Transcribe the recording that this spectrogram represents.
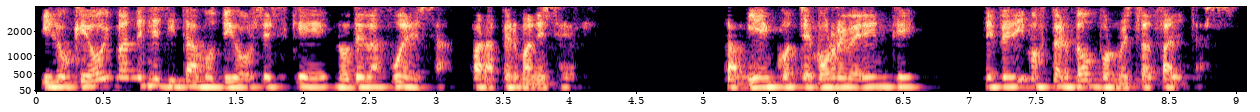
Y lo que hoy más necesitamos, Dios, es que nos dé la fuerza para permanecer. También con temor reverente le pedimos perdón por nuestras faltas.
